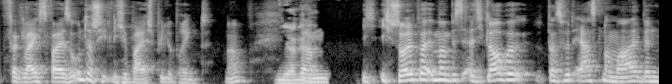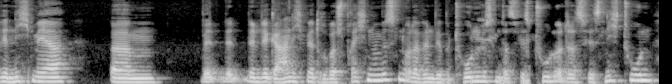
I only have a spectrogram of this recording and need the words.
vergleichsweise unterschiedliche Beispiele bringt. Ne? Ja, genau. Ähm, ich, ich stolper immer ein bisschen, also ich glaube, das wird erst normal, wenn wir nicht mehr, ähm, wenn, wenn, wenn wir gar nicht mehr drüber sprechen müssen oder wenn wir betonen müssen, dass wir es tun oder dass wir es nicht tun.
